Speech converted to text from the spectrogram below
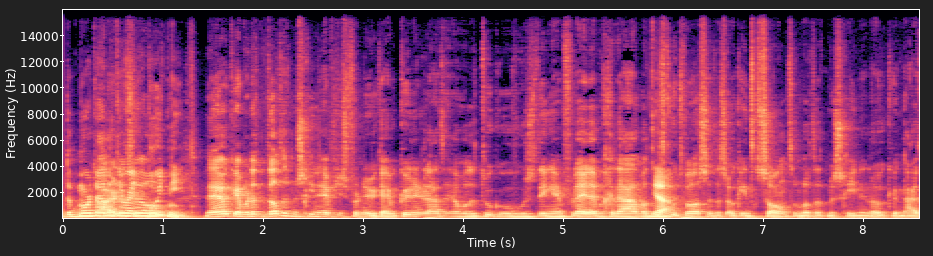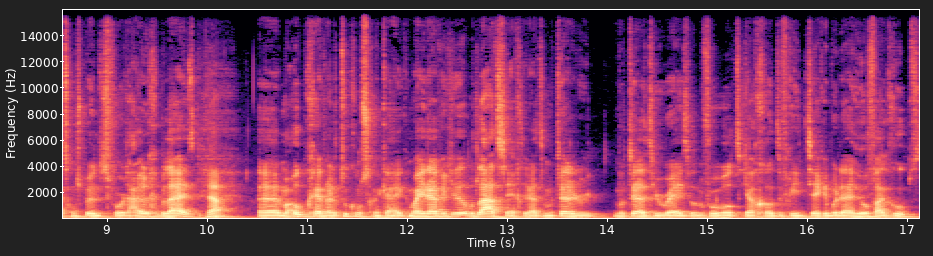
De mortality rate wel... boeit niet. Nee, oké, okay, maar dat, dat is misschien eventjes voor nu. Kijk, we kunnen inderdaad helemaal de toekomst, hoe ze dingen in het verleden hebben gedaan, wat niet ja. goed was. En dat is ook interessant, omdat het misschien ook een uitgangspunt is voor het huidige beleid. Ja. Uh, maar ook op een gegeven moment naar de toekomst gaan kijken. Maar inderdaad, wat je op het laatste zegt, inderdaad, de mortality, mortality rate. Wat bijvoorbeeld jouw grote vriend Thierry Baudet heel vaak roept.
